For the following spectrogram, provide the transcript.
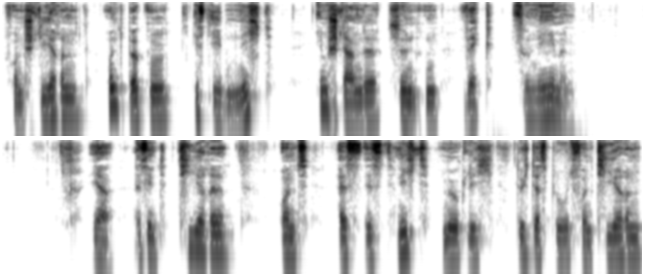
von Stieren und Böcken ist eben nicht imstande, Sünden wegzunehmen. Ja, es sind Tiere und es ist nicht möglich, durch das Blut von Tieren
